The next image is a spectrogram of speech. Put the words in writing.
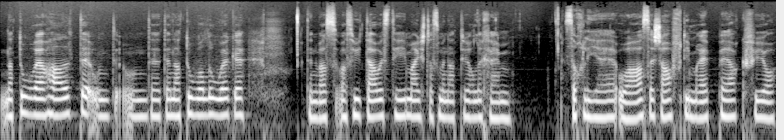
Natur erhalten und, und äh, der Natur schauen. Dann was, was heute auch ein Thema ist, dass man natürlich ähm, so ein bisschen Oasen schafft im Rebberg für,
